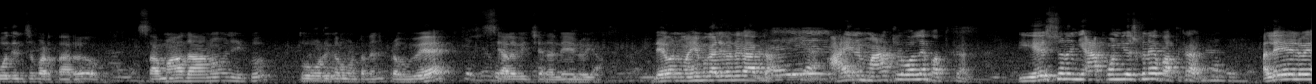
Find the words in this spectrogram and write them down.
బోధించబడతారు. సమాధానం నీకు తోడుగా ఉంటుందని ప్రభువే సెలవిచ్చారు అలేలోయ దేవుని మహిమ కలిగిన కాక ఆయన మాటల వల్లే బతకాలి. ఈ యేసును జ్ఞాపకం చేసుకునే బతకాలి. అలేలోయ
